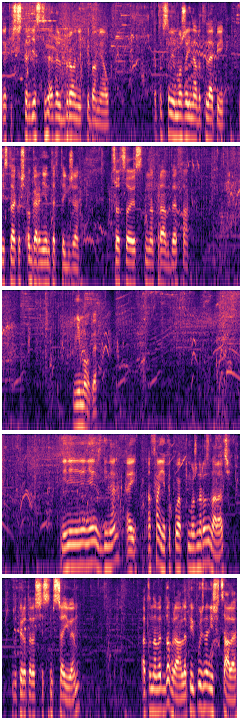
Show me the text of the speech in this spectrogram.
jakiś 40 level broni chyba miał. A to w sumie może i nawet lepiej. Jest to jakoś ogarnięte w tej grze. Co, co jest naprawdę fuck. Nie mogę. Nie, nie, nie, nie, nie, zginę. Ej, a fajnie, te pułapki można rozwalać. Dopiero teraz się z tym strzeliłem. A to nawet dobra, lepiej późno niż wcale.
